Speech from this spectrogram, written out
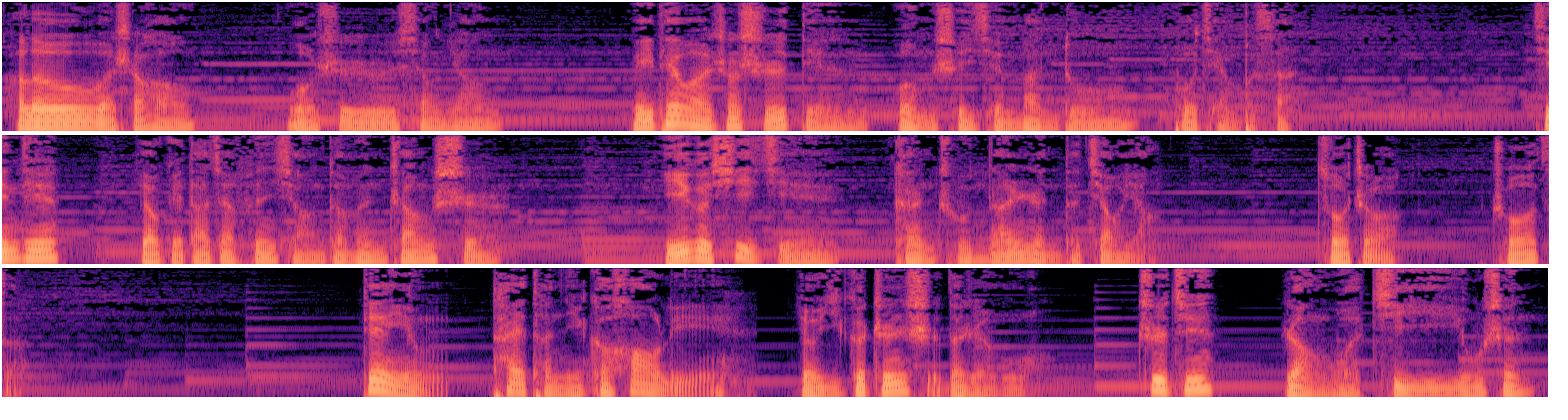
Hello，晚上好，我是向阳。每天晚上十点，我们睡前伴读，不见不散。今天要给大家分享的文章是：一个细节看出男人的教养。作者：桌子。电影《泰坦尼克号》里有一个真实的人物，至今让我记忆犹深。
